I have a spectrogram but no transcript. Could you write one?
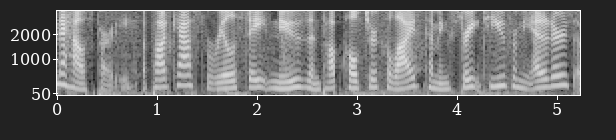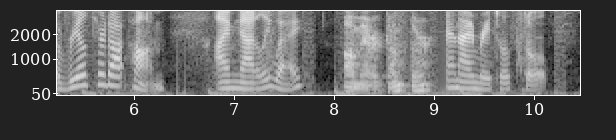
to House Party, a podcast where real estate news and pop culture collide, coming straight to you from the editors of Realtor.com. I'm Natalie Way. I'm Eric Gunther. And I'm Rachel Stults.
